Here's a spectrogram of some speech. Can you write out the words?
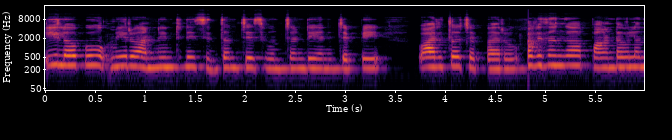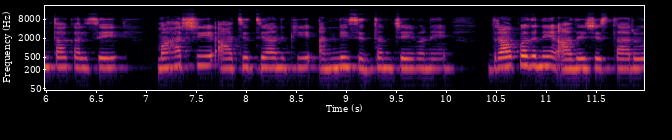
ఈలోపు మీరు అన్నింటినీ సిద్ధం చేసి ఉంచండి అని చెప్పి వారితో చెప్పారు. ఆ విధంగా పాండవులంతా కలిసి మహర్షి ఆతిథ్యానికి అన్నీ సిద్ధం చేయమని ద్రౌపదిని ఆదేశిస్తారు.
